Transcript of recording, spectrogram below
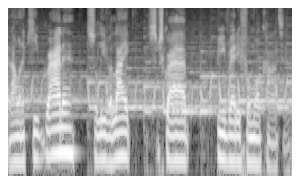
and I want to keep grinding. So leave a like, subscribe, be ready for more content.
